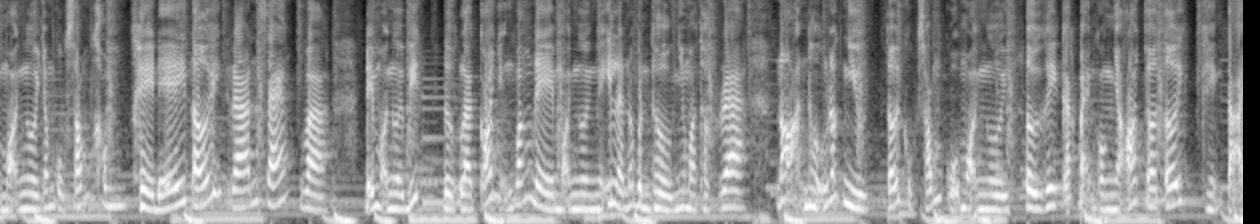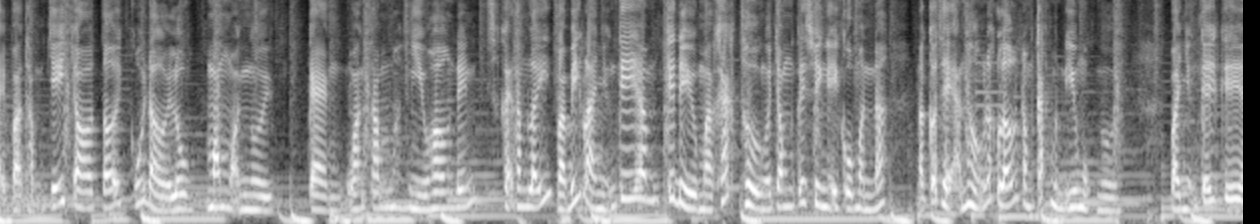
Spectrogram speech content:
mọi người trong cuộc sống không hề để ý tới ra ánh sáng. Và để mọi người biết được là có những vấn đề mọi người nghĩ là nó bình thường, nhưng mà thật ra nó ảnh hưởng rất nhiều tới cuộc sống của mọi người, từ khi các bạn còn nhỏ cho tới hiện tại và thậm chí cho tới cuối đời luôn. Mong mọi người càng quan tâm nhiều hơn đến sức khỏe tâm lý. Và biết là những cái um, cái điều mà khác thường ở trong cái suy nghĩ của mình đó nó có thể ảnh hưởng rất lớn trong cách mình yêu một người. Và những cái cái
